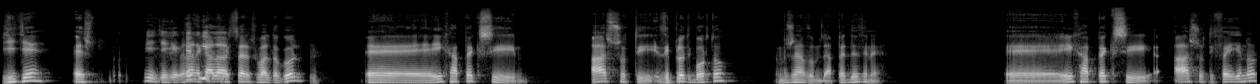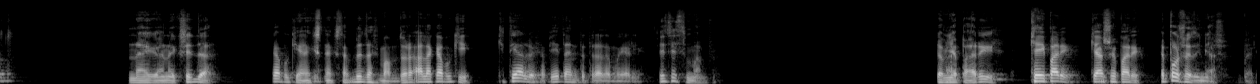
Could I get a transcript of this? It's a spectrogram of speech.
Βγήκε. Ε, σ- βγήκε και ήταν βγήκε. καλά ο Αστέρας που βάλει τον γκολ. Μμ. Ε, είχα παίξει άσο τη, διπλό την Πόρτο. Νομίζω ένα 75 δεν είναι. Ε, είχα παίξει άσο τη Φέγενορτ. Να έκανε 60. Κάπου εκεί, ένα 60, δεν τα θυμάμαι τώρα, αλλά κάπου εκεί. Και τι άλλο είχα, ποια ήταν η τετράδα μου η άλλη. Ε, δεν θυμάμαι. Καμιά παρή. Και η Παρή, και άσο η Παρή. Ε, πόσο έδινε άσο. η Παρή;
